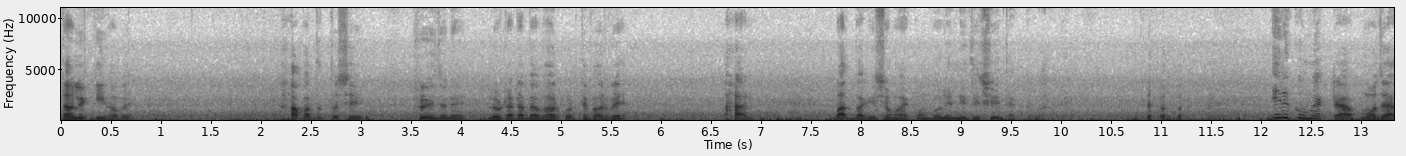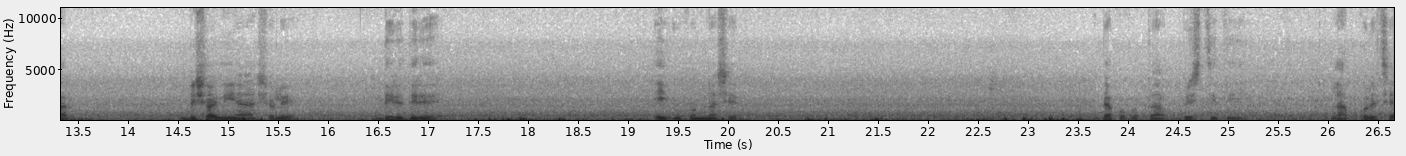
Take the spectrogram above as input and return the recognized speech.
তাহলে কি হবে? আপাতত সে প্রয়োজনে লোটাটা ব্যবহার করতে পারবে। আর বাদ বাকি সময় কম্বলের নিচে শুয়ে থাকতে পারবে। এরকম একটা মজার বিষয় নিয়ে আসলে ধীরে ধীরে এই উপন্যাসের ব্যাপকতা, বিস্তৃতি লাভ করেছে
